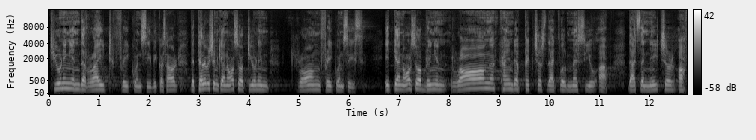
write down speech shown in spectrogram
tuning in the right frequency because our, the television can also tune in wrong frequencies. It can also bring in wrong kind of pictures that will mess you up. That's the nature of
